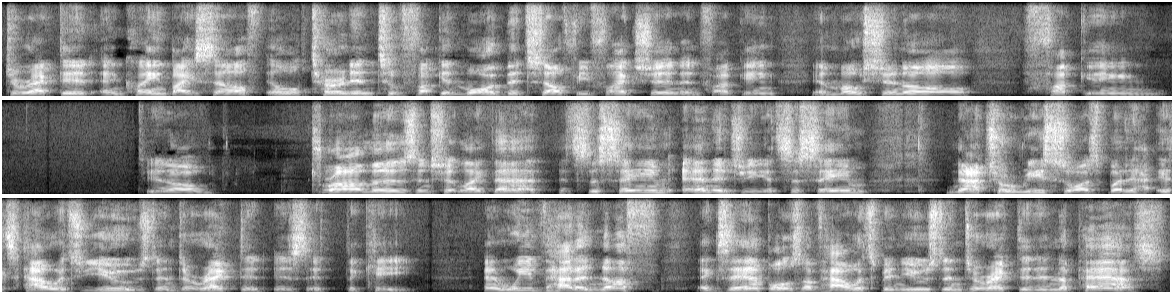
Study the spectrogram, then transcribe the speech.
directed and claimed by self? It'll turn into fucking morbid self reflection and fucking emotional fucking, you know, dramas and shit like that. It's the same energy, it's the same natural resource, but it's how it's used and directed is it the key. And we've had enough examples of how it's been used and directed in the past.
